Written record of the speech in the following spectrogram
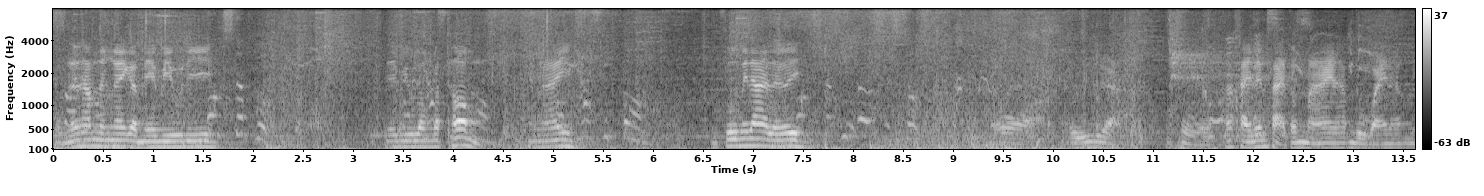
ผมจะทำยังไงกับเนวิลดีเนวิลลองบัตทอมยังไงผมสู้ไม่ได้เลยโอ้เออโอ้โถ้าใครเล่นสายต้นไม้นะครับดูไว้นะครับเน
